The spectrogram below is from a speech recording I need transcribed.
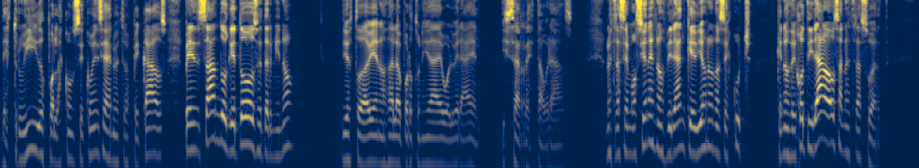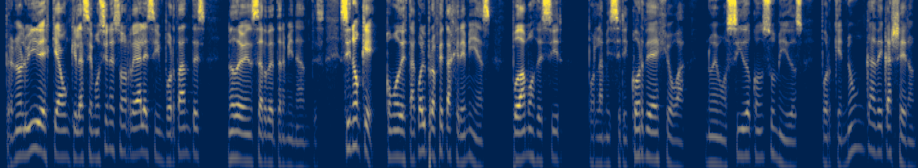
destruidos por las consecuencias de nuestros pecados, pensando que todo se terminó, Dios todavía nos da la oportunidad de volver a Él y ser restaurados. Nuestras emociones nos dirán que Dios no nos escucha, que nos dejó tirados a nuestra suerte. Pero no olvides que aunque las emociones son reales e importantes, no deben ser determinantes, sino que, como destacó el profeta Jeremías, podamos decir, por la misericordia de Jehová, no hemos sido consumidos, porque nunca decayeron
